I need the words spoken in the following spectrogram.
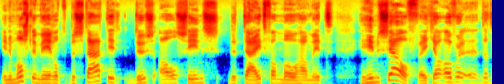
In de moslimwereld bestaat dit dus al sinds de tijd van Mohammed himself. Weet je wel? Over, eh, dat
